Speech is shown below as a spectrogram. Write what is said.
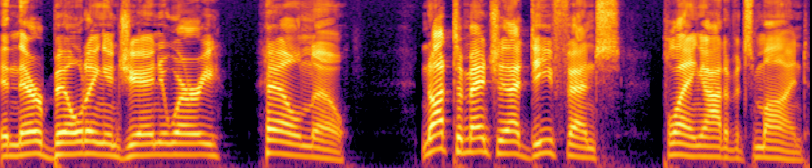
in their building in January? Hell no. Not to mention that defense playing out of its mind.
